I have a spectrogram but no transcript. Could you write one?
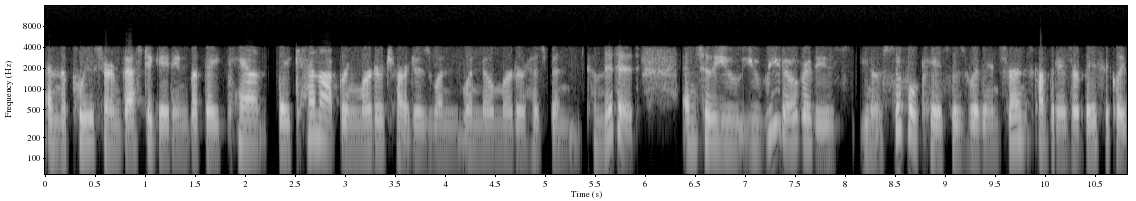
and the police are investigating, but they can't, they cannot bring murder charges when when no murder has been committed. And so you you read over these, you know, civil cases where the insurance companies are basically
